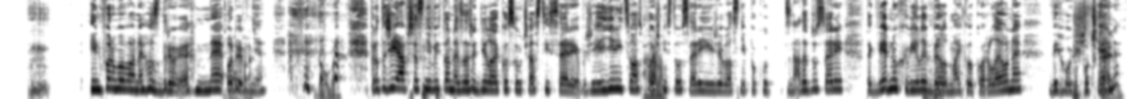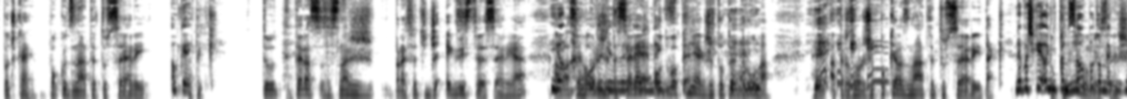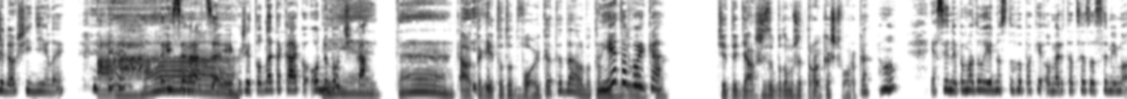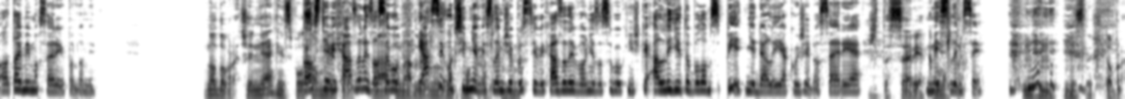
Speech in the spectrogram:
Informovaného zdroje, ne ode Dobré. mě. Dobre. Protože já přesně bych to nezařadila jako součástí série, protože jediný, co má společný Ano. s tou sérií, je, že vlastně pokud znáte tu sérii, tak v jednu chvíli Mhm. byl Michael Corleone No vyhoštěn. počkaj, počkaj. Pokud znáte tu sérii, Okay. tak tu teraz sa snažíš presvedčiť, že existuje séria a Jo, vlastne hovoríš, že tá séria říkáš, je o dvoch neexistuje. knihách, že toto je druhá. Hej, a teraz hovoríš, že pokiaľ znáte tu sérii, tak Ne, počkej, oni tam jsou potom myslíš? jakože další díly, aha. který se vracejí, jakože tohle je taká jako odbočka. Je, tak. Ale tak je toto dvojka teda? Alebo to No je to dvojka. Čiže ty ďalší sú potom, že trojka, štvorka? No, já si nepamatuju, jedno z toho pak je Omertace zase mimo, ale ta je mimo série, podle mě. No dobré, čiže nejakým spôsobom Prostě vycházeli za sebou. Já si upřímně myslím, že Mhm. prostě vycházeli volně za sebou knížky a lidi to potom zpětně dali jakože do série. Že to Kmotra. Myslím si. Mhm, myslíš, dobré.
